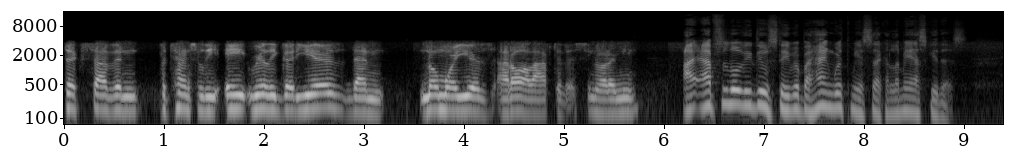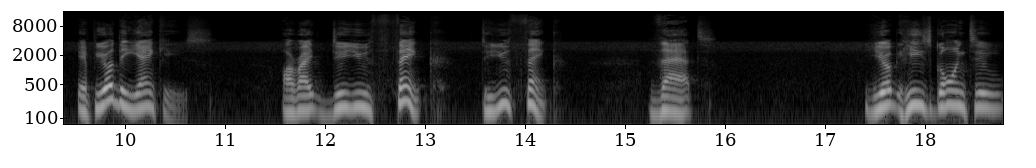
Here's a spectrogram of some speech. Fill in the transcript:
six, seven, potentially eight really good years than no more years at all after this. You know what I mean? I absolutely do, Steven. But hang with me a second. Let me ask you this: If you're the Yankees, all right, do you think? Do you think that? you're, he's going to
